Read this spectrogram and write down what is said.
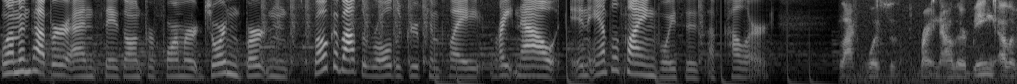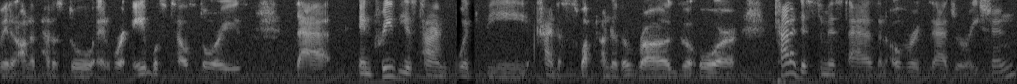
Lemon Pepper and Sazon performer Jordan Burton spoke about the role the group can play right now in amplifying voices of color black voices right now. They're being elevated on a pedestal and we're able to tell stories that in previous times would be kind of swept under the rug or kind of dismissed as an over exaggeration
